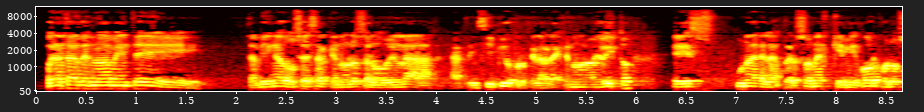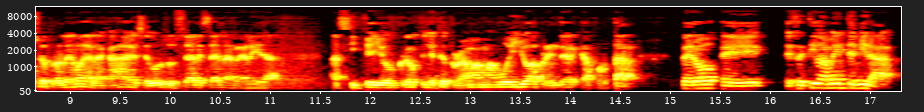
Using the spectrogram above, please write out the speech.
Buenas tardes nuevamente. eh, también a don César, que no lo saludé en la, al principio porque la verdad es que no lo había visto. Es una de las personas que mejor conoce el problema de la caja del Seguro Social, esa es la realidad. Así que yo creo que en este programa más voy yo a aprender que aportar. Pero eh, efectivamente, mira,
